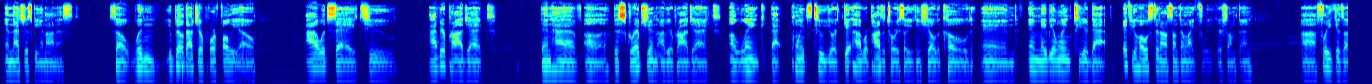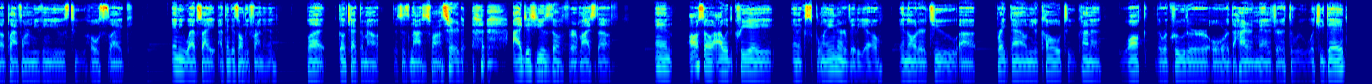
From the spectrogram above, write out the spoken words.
And that's just being honest. So when you build out your portfolio, I would say to have your project, then have a description of your project, a link that points to your GitHub repository so you can show the code and and maybe a link to your dApp if you host it on something like Fleek or something. Uh, Fleek is a platform you can use to host like any website. I think it's only front end, but go check them out. This is not sponsored. I just use them for my stuff. And also, I would create an explainer video in order to uh, break down your code to kind of walk the recruiter or the hiring manager through what you did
